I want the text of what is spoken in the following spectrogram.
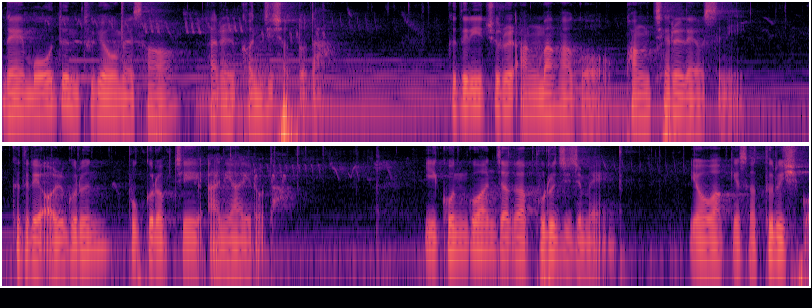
내 모든 두려움에서 나를 건지셨도다. 그들이 주를 악망하고 광채를 내었으니 그들의 얼굴은 부끄럽지 아니하리로다. 이 곤고한 자가 부르짖음에 여호와께서 들으시고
